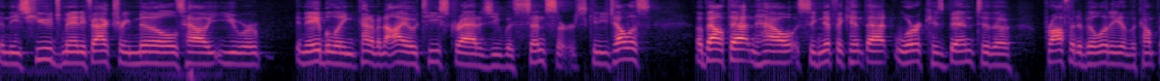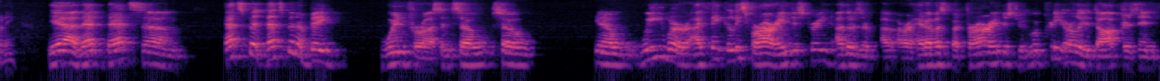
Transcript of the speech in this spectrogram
in these huge manufacturing mills how you were enabling kind of an IoT strategy with sensors. Can you tell us about that and how significant that work has been to the profitability of the company? Yeah, that that's um, that's been that's been a big win for us. And so so you know we were I think at least for our industry, others are, are ahead of us, but for our industry, we were pretty early adopters in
